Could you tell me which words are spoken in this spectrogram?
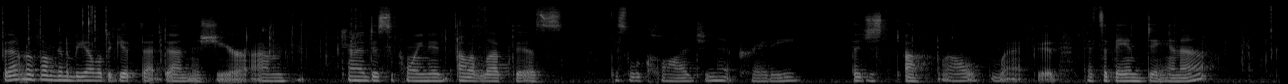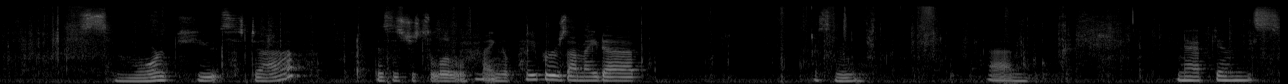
But I don't know if I'm going to be able to get that done this year. I'm kind of disappointed. Oh, I love this. This little collage. Isn't that pretty? They just, oh, well, good. That's a bandana. Some more cute stuff. This is just a little thing of papers I made up. Some um, napkins.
